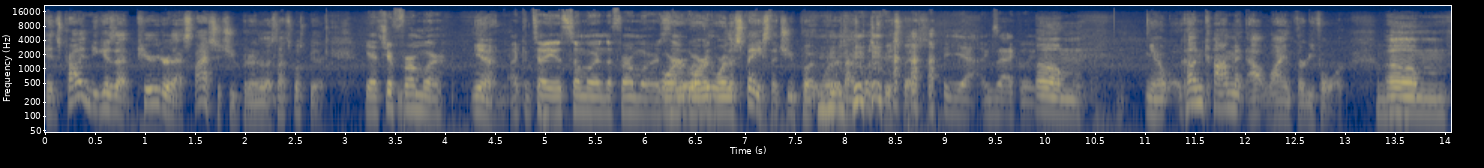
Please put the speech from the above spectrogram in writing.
It's probably because that period or that slash that you put in there that's not supposed to be there. Yeah, it's your firmware. Yeah, I can tell you it's somewhere in the firmware. Or or, or the space that you put where there's not supposed to be a space. yeah, exactly. Um, you know, uncomment outline 34. Mm-hmm. Um,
